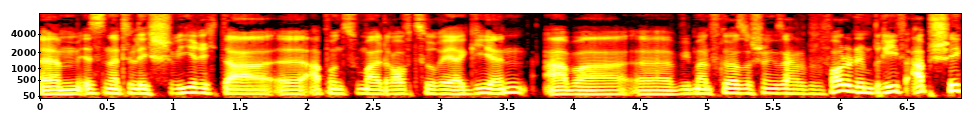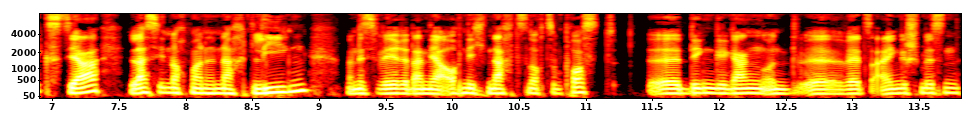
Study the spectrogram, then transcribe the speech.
ähm, ist natürlich schwierig, da äh, ab und zu mal drauf zu reagieren. Aber äh, wie man früher so schön gesagt hat, bevor du den Brief abschickst, ja, lass ihn noch mal eine Nacht liegen. Man es wäre dann ja auch nicht nachts noch zum Post äh, gegangen und äh, wäre jetzt eingeschmissen.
